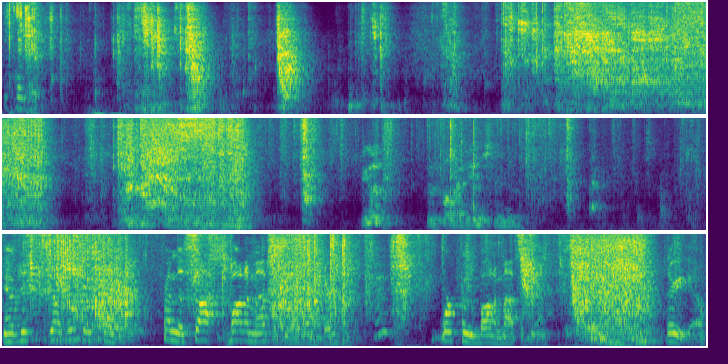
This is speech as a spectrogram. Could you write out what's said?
Just hold it. You're gonna, gonna pull that hinge thing. Now just working from, from the so, bottom up again, Ryder. Work from the bottom up again. There you go.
